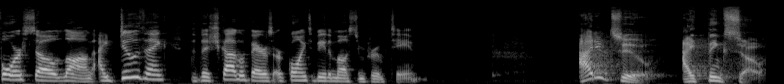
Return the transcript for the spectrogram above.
for so long. I do think that the Chicago Bears are going to be the most improved team. I do too. I think so.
